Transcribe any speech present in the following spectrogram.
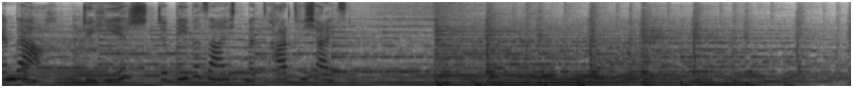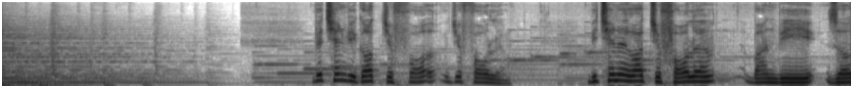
Gendag, du hierst de Bibelsecht mit Hartwig Eidsen. Vi känner vi Gott gefallen. Vi känner Gott gefallen, wenn wir, so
